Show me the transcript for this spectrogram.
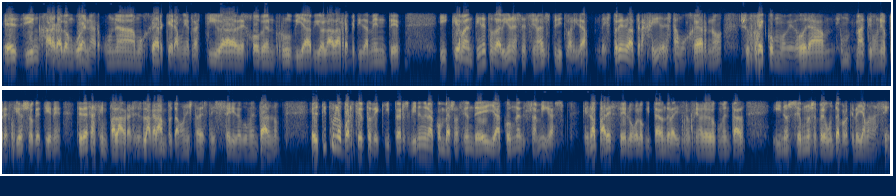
es Jean Hargadon Wenner, una mujer que era muy atractiva, de joven, rubia, violada repetidamente, y que mantiene todavía una excepcional espiritualidad. La historia de la tragedia de esta mujer, ¿no? Su fe conmovedora, un matrimonio precioso que tiene, te deja sin palabras. Es la gran protagonista de esta serie documental, ¿no? El título, por cierto, de Keepers viene de una conversación de ella con una de sus amigas, que no aparece, luego lo quitaron de la edición final del documental, y no sé, uno se pregunta por qué le llaman así.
